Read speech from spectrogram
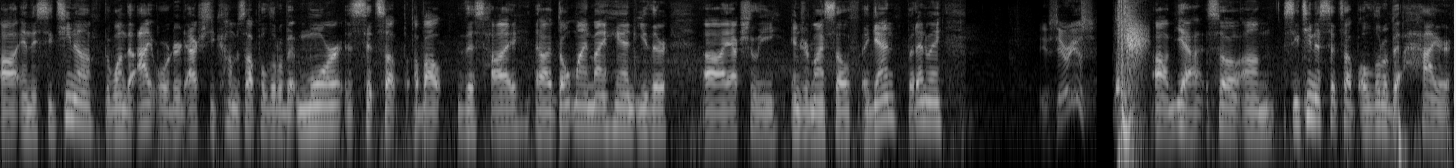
Uh, and the Setina, the one that I ordered, actually comes up a little bit more. It sits up about this high. Uh, don't mind my hand either. Uh, I actually injured myself again. But anyway. Are you serious? Um, yeah, so um, Setina sits up a little bit higher.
